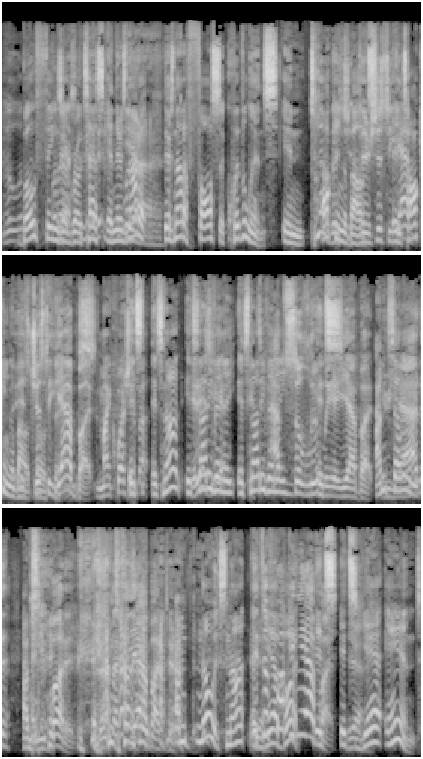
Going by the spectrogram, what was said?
Both things are ask you- grotesque and there's not a there's not a false equivalence in No, talking there's ju- about there's just a in yeah, talking about it's just both a yeah but my question it's about, it's not it's It not even yeah- a it's not even absolutely a, a yeah but I'm you telling yad you I'm, and you butted that's, that's a yeah but dude. I'm, no, it's not. It's a yeah, fucking but. yeah, but. it's yeah. and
